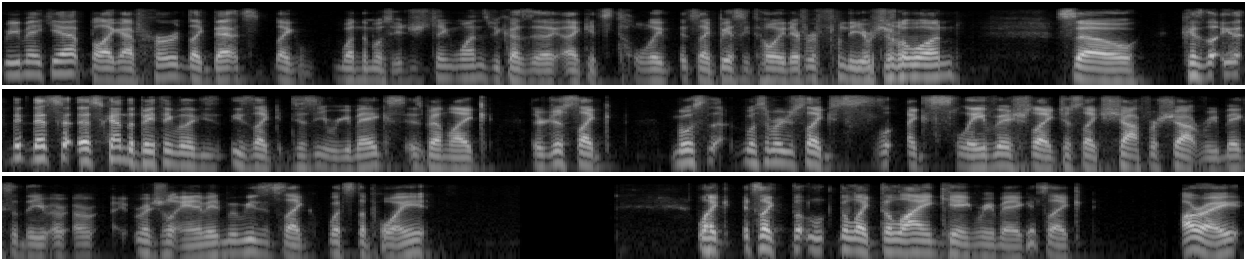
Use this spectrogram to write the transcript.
remake yet, but like I've heard like that's like one of the most interesting ones because uh, like it's totally it's like basically totally different from the original one. So because like that's that's kind of the big thing with these, these like Disney remakes has been like they're just like most of the, most of them are just like sl- like slavish like just like shot for shot remakes of the or- or- original animated movies. It's like what's the point? Like it's like the, the like the Lion King remake. It's like all right,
